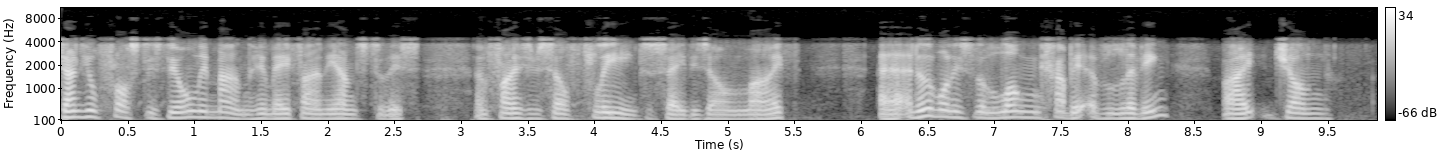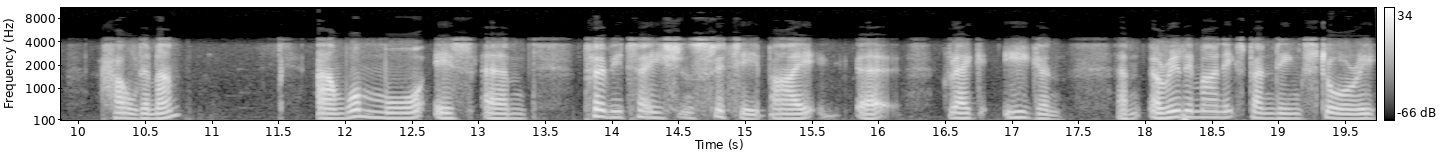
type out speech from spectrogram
Daniel Frost is the only man who may find the answer to this and finds himself fleeing to save his own life. Uh, another one is The Long Habit of Living by John Haldeman. And one more is um, Permutation City by uh, Greg Egan. Um, a really mind-expanding story.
